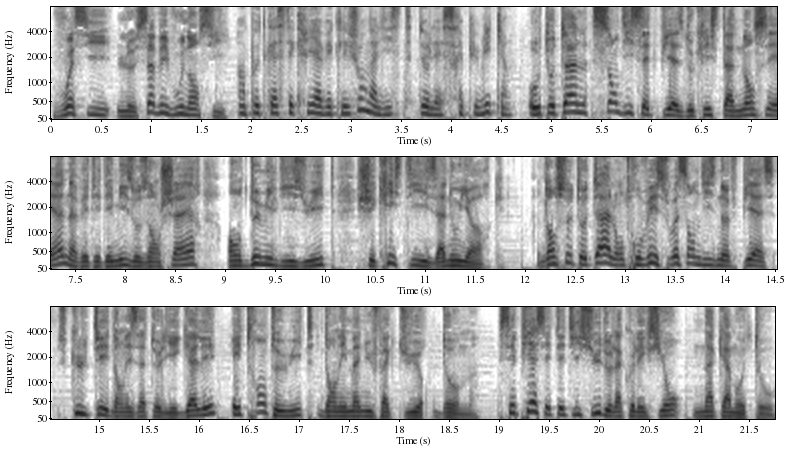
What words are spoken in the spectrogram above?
Voici le Savez-vous Nancy Un podcast écrit avec les journalistes de l'Est républicain. Au total, 117 pièces de cristal nancéennes avaient été mises aux enchères en 2018 chez Christie's à New York. Dans ce total, on trouvait 79 pièces sculptées dans les ateliers galets et 38 dans les manufactures Dôme. Ces pièces étaient issues de la collection Nakamoto.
